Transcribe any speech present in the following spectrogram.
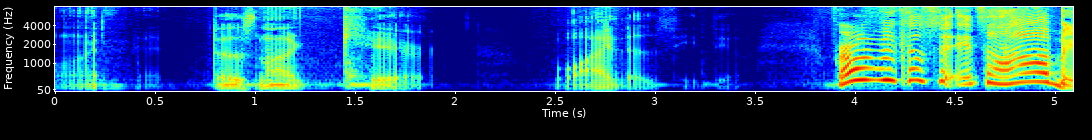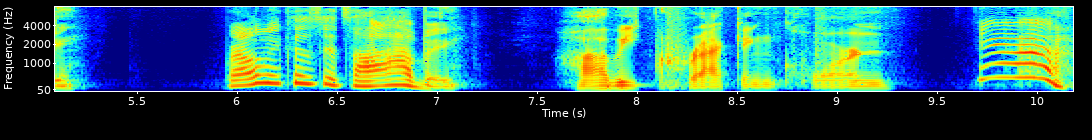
corn, does not care, why does he do? Probably because it's a hobby. Probably because it's a hobby. hobby cracking corn. Yeah.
